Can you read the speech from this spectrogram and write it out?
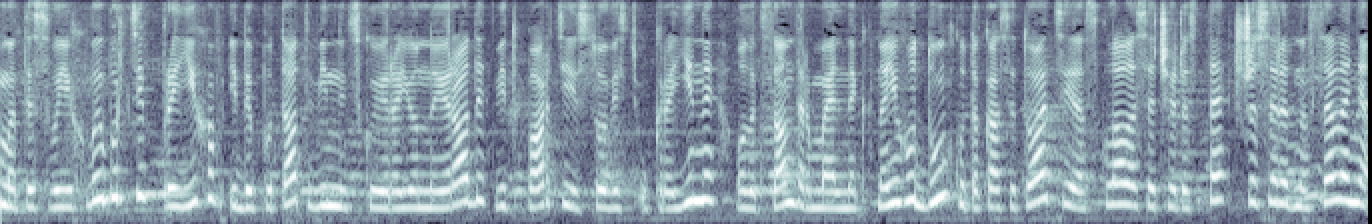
Підтримати своїх виборців приїхав і депутат Вінницької районної ради від партії Совість України Олександр Мельник. На його думку, така ситуація склалася через те, що серед населення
